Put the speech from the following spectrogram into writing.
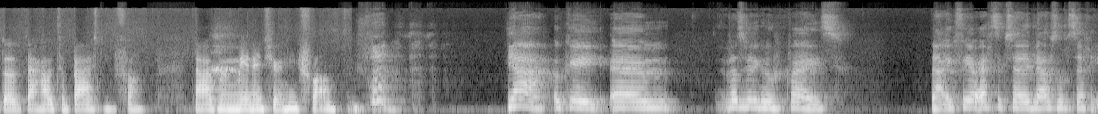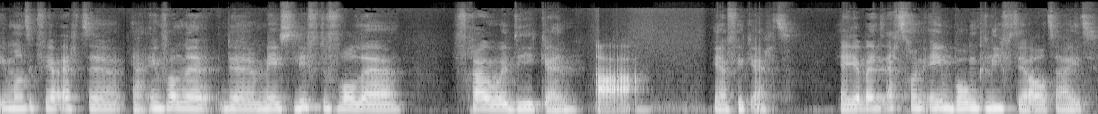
dat, daar houdt de baas niet van. Daar houdt mijn manager niet van. Ja, oké. ehm, wat wil ik nog kwijt? Nou, ik vind jou echt, ik zei laatst nog tegen iemand, ik vind jou echt eh, ja, een van de, de meest liefdevolle vrouwen die ik ken. Ah, Ja, vind ik echt. Ja, jij bent echt gewoon één bonk liefde altijd.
